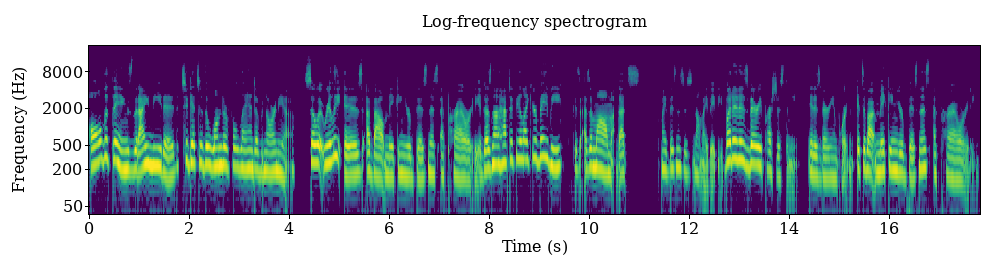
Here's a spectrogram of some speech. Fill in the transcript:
all the things that I needed to get to the wonderful land of Narnia. So it really is about making your business a priority. It does not have to feel like your baby, because as a mom, that's my business is not my baby, but it is very precious to me. It is very important. It's about making your business a priority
